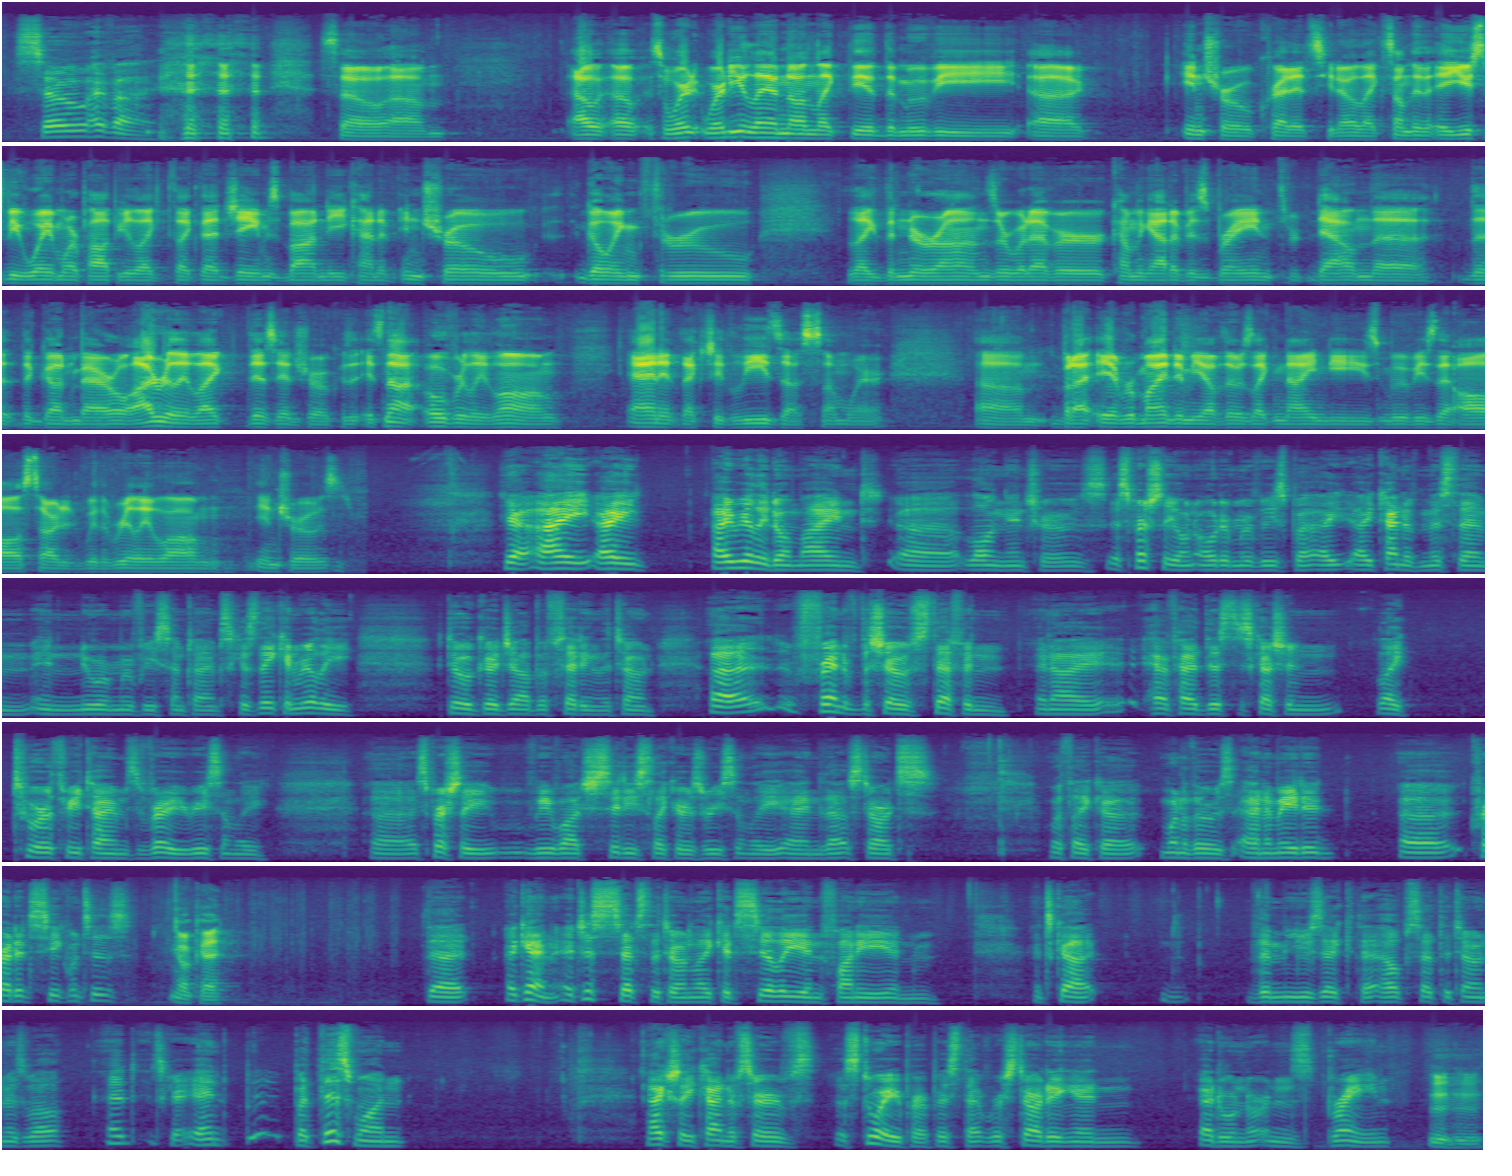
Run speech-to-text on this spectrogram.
So have I. so, um, oh, oh, so where where do you land on like the the movie uh, intro credits? You know, like something that it used to be way more popular, like like that James Bondy kind of intro going through like the neurons or whatever coming out of his brain th- down the, the, the gun barrel. I really liked this intro because it's not overly long and it actually leads us somewhere. Um, but I, it reminded me of those like '90s movies that all started with really long intros. Yeah, I I, I really don't mind uh, long intros, especially on older movies. But I, I kind of miss them in newer movies sometimes because they can really do a good job of setting the tone. Uh, friend of the show, Stefan, and I have had this discussion like two or three times very recently. Uh, especially, we watched City Slickers recently, and that starts with like a one of those animated uh, credit sequences. Okay. That again, it just sets the tone. Like it's silly and funny, and it's got the music that helps set the tone as well. It, it's great. And but this one actually kind of serves a story purpose that we're starting in Edward Norton's brain mm-hmm.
